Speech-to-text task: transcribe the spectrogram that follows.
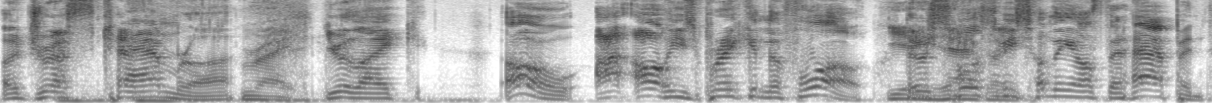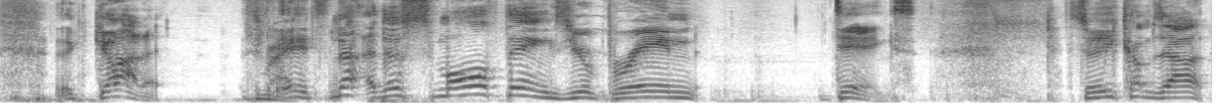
address camera. Right. You're like, oh, I, oh, he's breaking the flow. Yeah, There's supposed to be something else that happened. Got it. Right. It's not the small things your brain digs. So he comes out.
